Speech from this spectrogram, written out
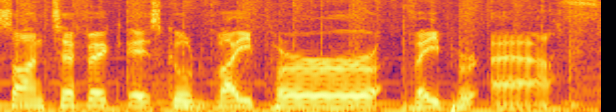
Scientific. It's called vapor vapor ass.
